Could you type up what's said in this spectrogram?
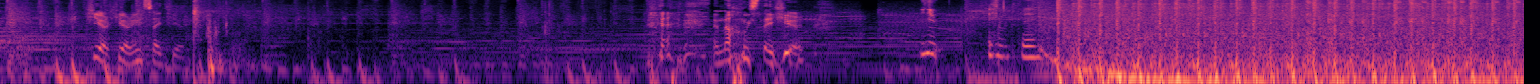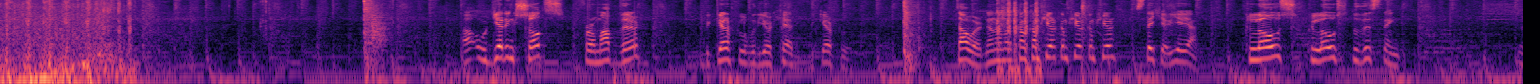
Here, here, inside here. and now we stay here. You, you then. Uh, we're getting shots from up there. Be careful with your head. Be careful. Tower. No, no, no. Come, come here. Come here. Come here. Stay here. Yeah, yeah. Close, close to this thing.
